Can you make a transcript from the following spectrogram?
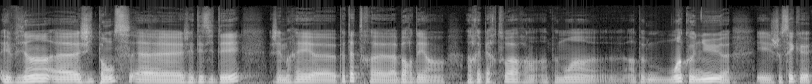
Eh bien, euh, j'y pense. Euh, j'ai des idées. J'aimerais euh, peut-être aborder un, répertoire un, peu moins, un peu moins connu. et je sais que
